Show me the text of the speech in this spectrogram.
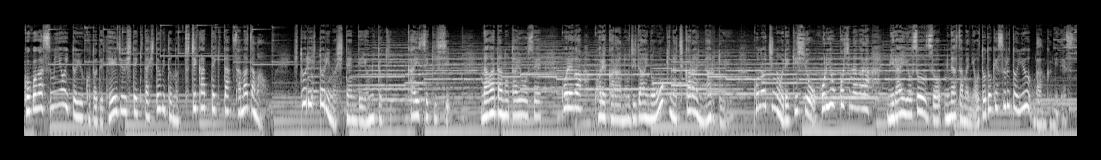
ここが住みよいということで定住してきた人々の培ってきた様々を一人一人の視点で読み解き解析し永田の多様性これがこれからの時代の大きな力になるというこの地の歴史を掘り起こしながら未来予想図を皆様にお届けするという番組です。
